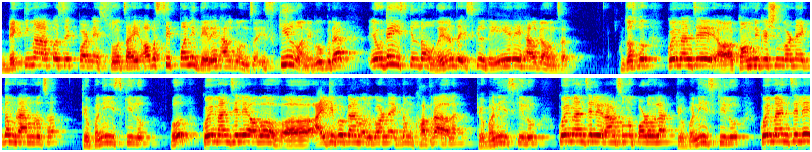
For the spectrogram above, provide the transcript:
व्यक्तिमा आवश्यक पर्ने सोचाइ अब सिप पनि धेरै खालको हुन्छ। स्किल भनेको कुरा एउटै स्किल त हुँदैन नि त। स्किल धेरै खालका हुन्छ। जस्तो कोही मान्छे कम्युनिकेसन गर्न एकदम राम्रो छ त्यो पनि स्किल हो। हो कोही मान्छेले अब आइटीको कामहरू गर्न एकदम खतरा होला त्यो पनि स्किल हो। कोही मान्छेले राम्रोसँग पढाउला त्यो पनि स्किल हो। कोही मान्छेले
